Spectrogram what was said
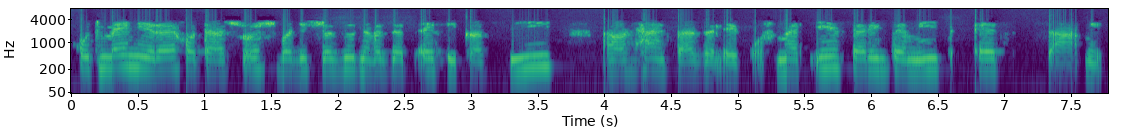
hogy mennyire hatásos, vagyis az úgynevezett efficacy, hány százalékos, mert én szerintem itt ez számít.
